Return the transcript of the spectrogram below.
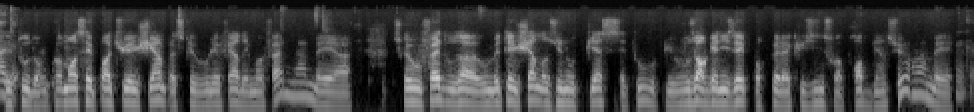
C'est tout. Donc, commencez pas à tuer le chien parce que vous voulez faire des là, mais euh, ce que vous faites, vous, euh, vous mettez le chien dans une autre pièce, c'est tout. Puis vous vous organisez pour que la cuisine soit propre, bien sûr, là, mais Ok.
